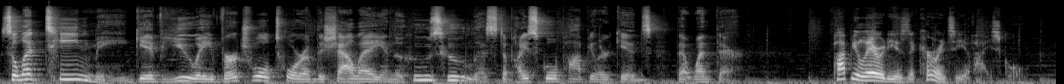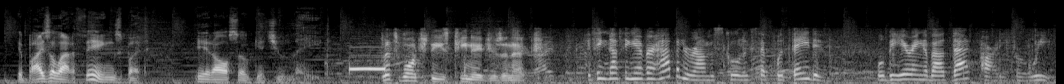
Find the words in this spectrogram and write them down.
So let Teen Me give you a virtual tour of the chalet and the who's who list of high school popular kids that went there. Popularity is the currency of high school. It buys a lot of things, but it also gets you laid. Let's watch these teenagers in action. You think nothing ever happened around the school except what they do? We'll be hearing about that party for weeks.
